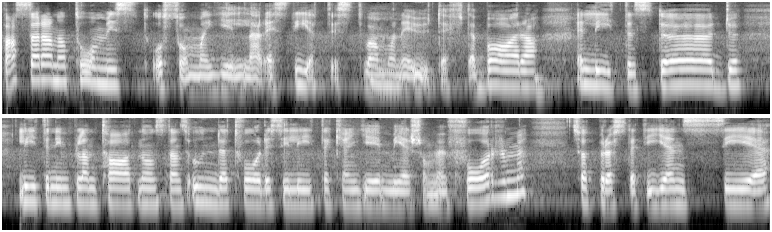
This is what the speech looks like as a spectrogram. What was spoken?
passar anatomiskt och som man gillar estetiskt, vad man är ute efter. Bara en liten stöd, liten implantat någonstans under två deciliter kan ge mer som en form så att bröstet igen ser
